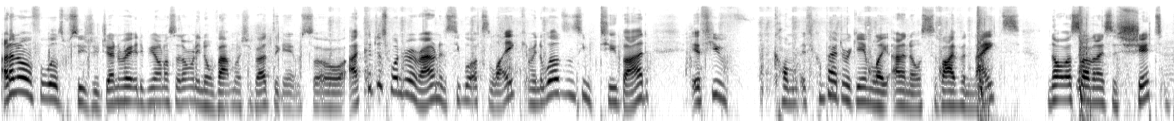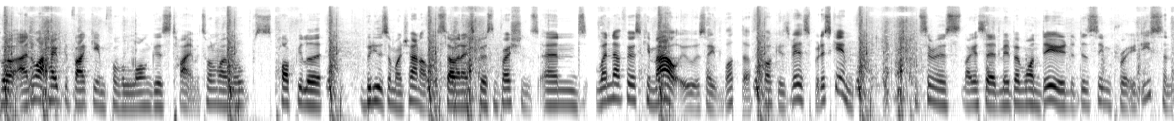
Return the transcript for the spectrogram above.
I don't know if the world's procedurally generated, to be honest. I don't really know that much about the game, so I could just wander around and see what it's like. I mean, the world doesn't seem too bad. If you've if you compare to a game like, I don't know, Survive the Nights, not that Survive the Nights is shit, but I know I hyped up that game for the longest time. It's one of my most popular videos on my channel, the Survive the Nights First Impressions, and when that first came out, it was like, what the fuck is this? But this game, considering it's, like I said, made by one dude, it does seem pretty decent.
